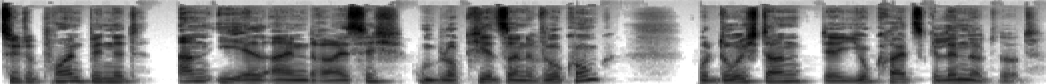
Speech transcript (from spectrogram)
Zytopoint bindet an IL-31 und blockiert seine Wirkung, wodurch dann der Juckreiz geländert wird.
